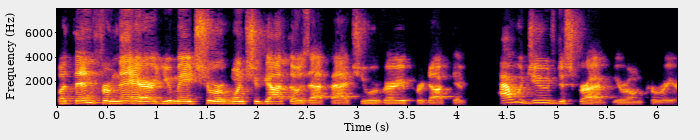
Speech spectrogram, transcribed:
But then from there, you made sure once you got those at bats, you were very productive. How would you describe your own career?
